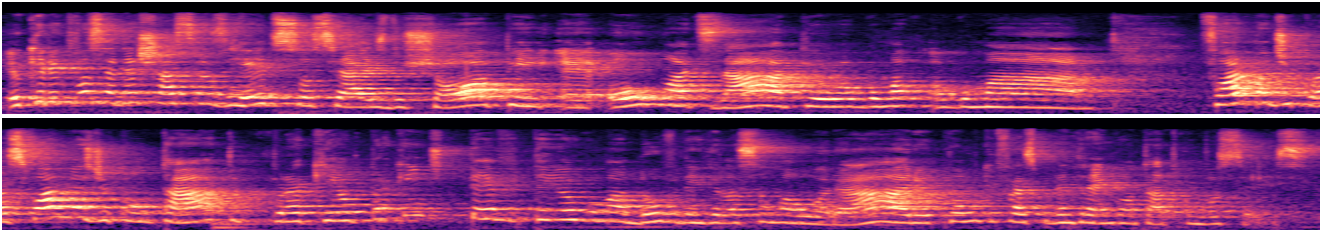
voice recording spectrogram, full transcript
Eu queria que você deixasse as redes sociais do shopping, é, ou um WhatsApp, ou alguma, alguma forma de as formas de contato para que para quem teve, tem alguma dúvida em relação ao horário, como que faz para entrar em contato com vocês?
